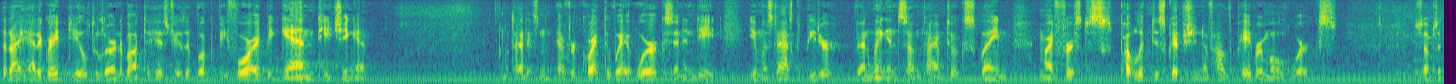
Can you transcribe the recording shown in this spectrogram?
that I had a great deal to learn about the history of the book before I began teaching it. That isn't ever quite the way it works, and indeed, you must ask Peter Van Wingen sometime to explain my first public description of how the paper mold works. Something,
